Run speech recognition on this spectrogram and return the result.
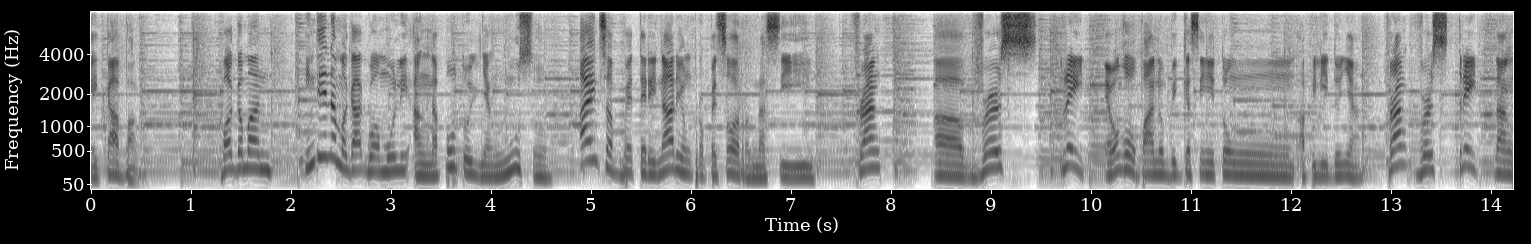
kay Kabang. Bagaman hindi na magagawa muli ang naputol niyang nguso ayon sa veterinaryong profesor na si Frank uh, Verstrait. Ewan ko paano bigkasin itong apelido niya. Frank Verstrait ng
